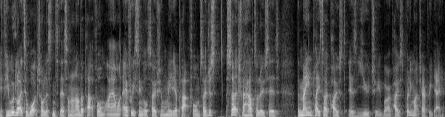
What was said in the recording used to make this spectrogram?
If you would like to watch or listen to this on another platform, I am on every single social media platform, so just search for How to Lucid. The main place I post is YouTube, where I post pretty much every day.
